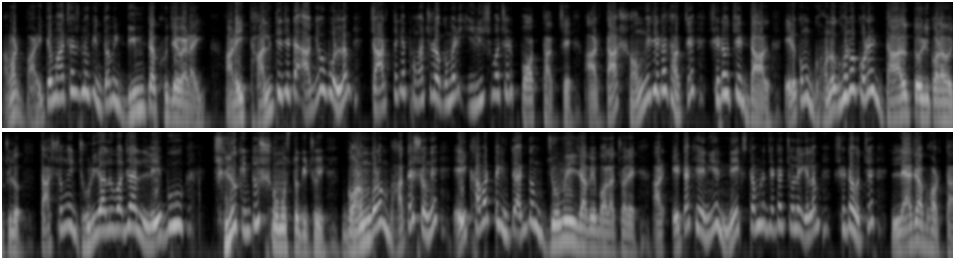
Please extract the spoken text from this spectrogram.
আমার বাড়িতে মাছ আসলেও কিন্তু আমি ডিমটা খুঁজে বেড়াই। আর এই থালিতে যেটা আগেও বললাম, চার থেকে পাঁচ রকমের ইলিশ মাছের পদ থাকছে। আর তার সঙ্গে যেটা থাকছে, সেটা হচ্ছে ডাল। এরকম ঘন ঘন করে ডাল তৈরি করা হয়েছিল। তার সঙ্গে ঝুড়ি আলু ভাজা, লেবু ছিল কিন্তু সমস্ত কিছুই। গরম গরম ভাতের সঙ্গে এই খাবারটা কিন্তু একদম জমেই যাবে বলা চলে। আর এটা খেয়ে নিয়ে নেক্সট আমরা যেটা চলে গেলাম, সেটা হচ্ছে ল্যাজা ভর্তা।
